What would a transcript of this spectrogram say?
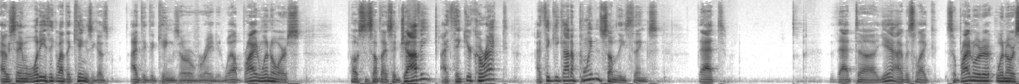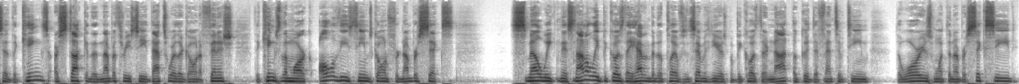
I was saying, well, what do you think about the Kings? He goes, I think the Kings are overrated. Well, Brian Windhorst posted something. I said, Javi, I think you're correct. I think you got a point in some of these things. That that uh, yeah, I was like, so Brian Windhorst said the Kings are stuck in the number three seed. That's where they're going to finish. The Kings are the mark. All of these teams going for number six smell weakness, not only because they haven't been to the playoffs in 17 years, but because they're not a good defensive team. The Warriors want the number six seed.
